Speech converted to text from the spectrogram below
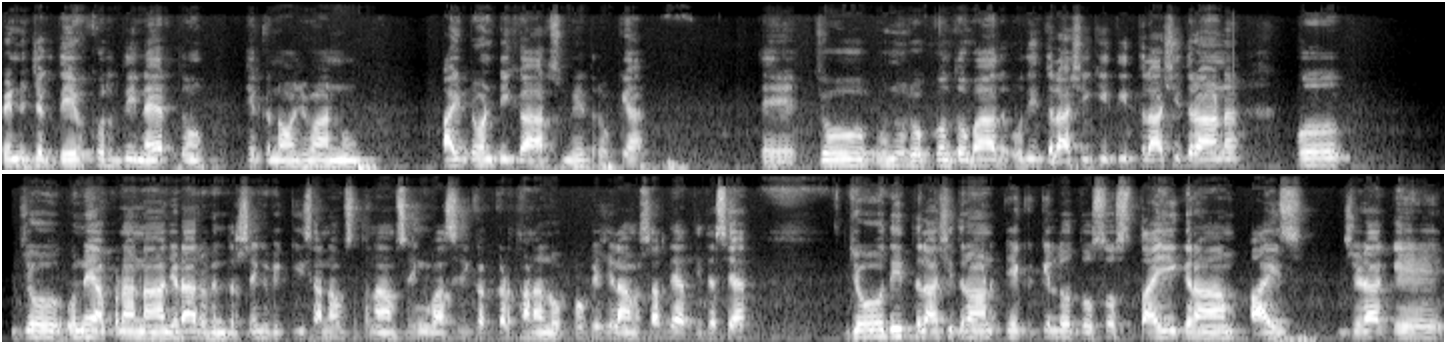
ਪਿੰਡ ਜਗਦੇਵ ਖੁਰਦ ਦੀ ਨਹਿਰ ਤੋਂ ਇੱਕ ਨੌਜਵਾਨ ਨੂੰ ਆਈ-20 ਕਾਰ ਸਮੇਤ ਰੋਕਿਆ। ਤੇ ਜੋ ਉਹਨੂੰ ਰੋਕਣ ਤੋਂ ਬਾਅਦ ਉਹਦੀ ਤਲਾਸ਼ੀ ਕੀਤੀ ਤਲਾਸ਼ੀ ਦੌਰਾਨ ਉਹ ਜੋ ਉਹਨੇ ਆਪਣਾ ਨਾਂ ਜਿਹੜਾ ਰਵਿੰਦਰ ਸਿੰਘ ਵਿੱਕੀ ਸਨ ਸਾਨਾ ਸਤਨਾਮ ਸਿੰਘ ਵਾਸੀ ਕੱਕੜ ਥਾਣਾ ਲੋਪੋਕੇ ਜ਼ਿਲ੍ਹਾ ਅੰਮ੍ਰਿਤਸਰ ਦਿਹਾਤੀ ਦੱਸਿਆ ਜੋ ਉਹਦੀ ਤਲਾਸ਼ੀ ਦੌਰਾਨ 1 ਕਿਲੋ 227 ਗ੍ਰਾਮ ਆਈਸ ਜਿਹੜਾ ਕਿ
